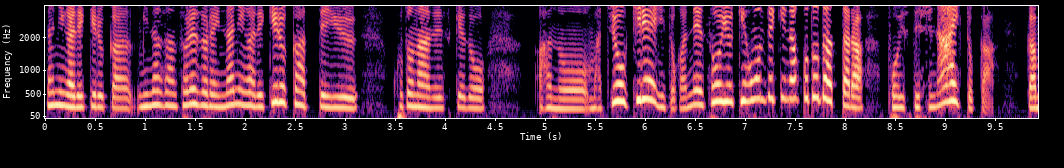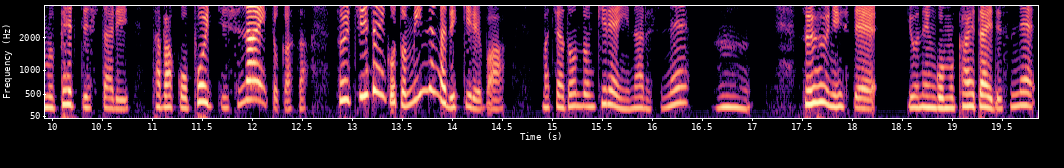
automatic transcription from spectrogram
何ができるか、皆さんそれぞれに何ができるかっていうことなんですけど、あの、街をきれいにとかね、そういう基本的なことだったら、ポイ捨てしないとか、ガムペッてしたり、タバコをポイッチしないとかさ、そういう小さいことみんなができれば、街はどんどんきれいになるしね。うん。そういう風にして、4年後迎えたいですね。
